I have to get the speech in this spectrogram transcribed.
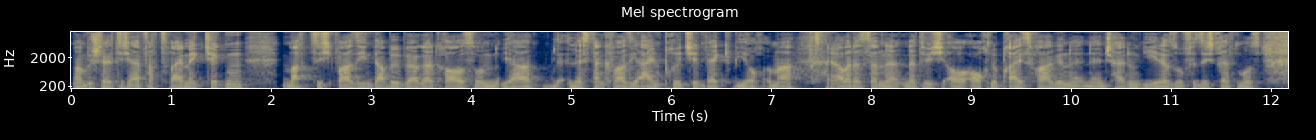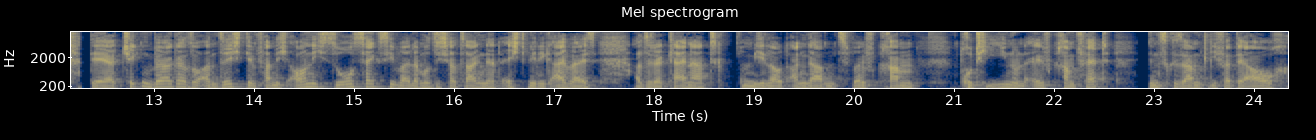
man bestellt sich einfach zwei McChicken, macht sich quasi einen Double Burger draus und ja, lässt dann quasi ein Brötchen weg, wie auch immer. Ja. Aber das ist dann natürlich auch, auch eine Preisfrage, eine, eine Entscheidung, die jeder so für sich treffen muss. Der Chicken Burger so an sich, den fand ich auch nicht so sexy, weil da muss ich halt sagen, der hat echt wenig Eiweiß. Also der Kleine hat hier laut Angaben 12 Gramm Protein und 11 Gramm Fett. Insgesamt liefert er auch,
